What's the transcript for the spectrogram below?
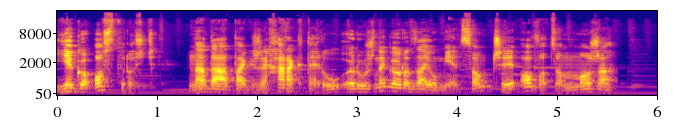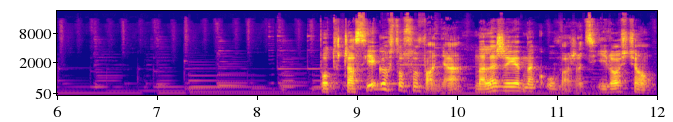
Jego ostrość nada także charakteru różnego rodzaju mięsom czy owocom morza. Podczas jego stosowania należy jednak uważać z ilością,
